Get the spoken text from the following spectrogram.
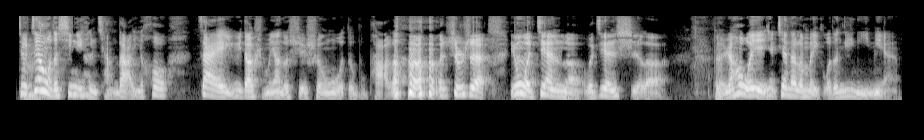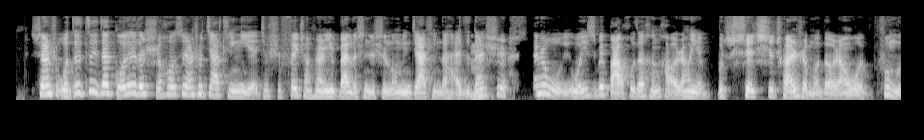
就这样，我的心理很强大，以后再遇到什么样的学生，我都不怕了，是不是？因为我见了，我见识了。对，然后我也见到了美国的另一面。虽然说我在自己在国内的时候，虽然说家庭也就是非常非常一般的，甚至是农民家庭的孩子，但是，但是我我一直被保护的很好，然后也不缺吃穿什么的，然后我父母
